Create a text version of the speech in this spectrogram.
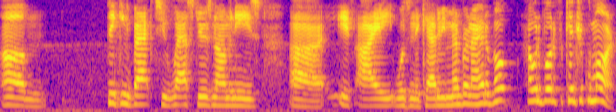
Um, thinking back to last year's nominees, uh, if I was an Academy member and I had a vote, I would have voted for Kendrick Lamar.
